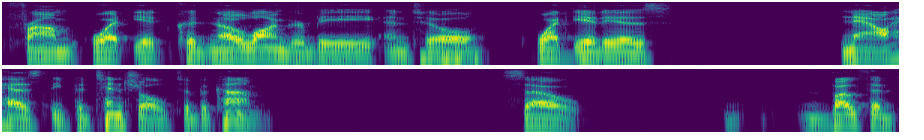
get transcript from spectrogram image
from what it could no longer be until what it is now has the potential to become. So both of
